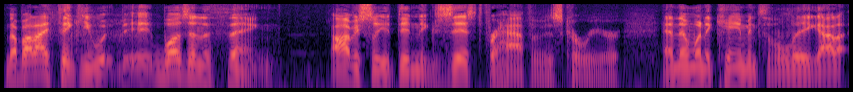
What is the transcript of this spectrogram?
No, but I think he w- it wasn't a thing. Obviously, it didn't exist for half of his career, and then when it came into the league, I, don't-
